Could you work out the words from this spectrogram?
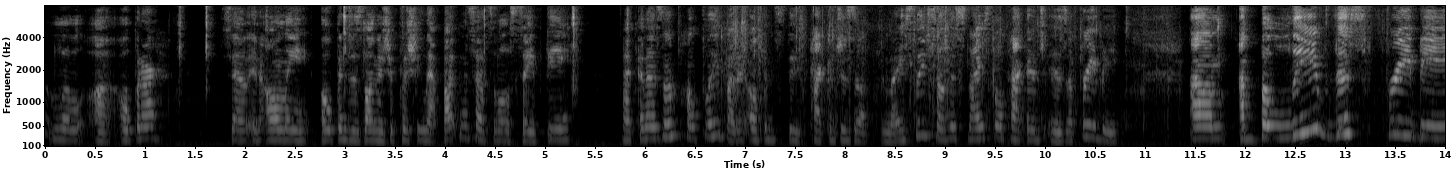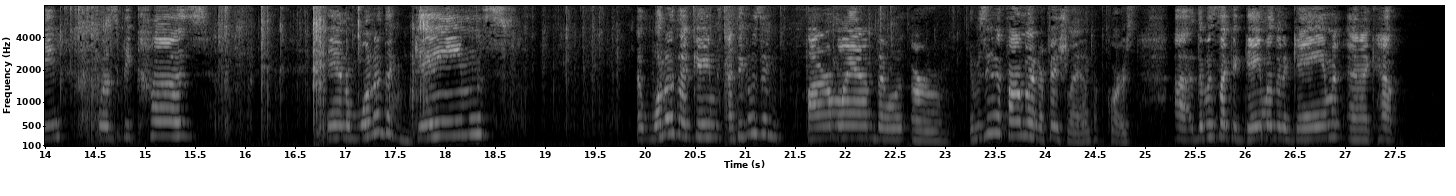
little uh, opener. So it only opens as long as you're pushing that button. So it's a little safety mechanism, hopefully, but it opens these packages up nicely. So this nice little package is a freebie. Um, I believe this freebie was because in one of the games, one of the games, I think it was in Farmland, there was, or it was either Farmland or Fishland, of course. Uh, there was like a game within a game, and I kept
